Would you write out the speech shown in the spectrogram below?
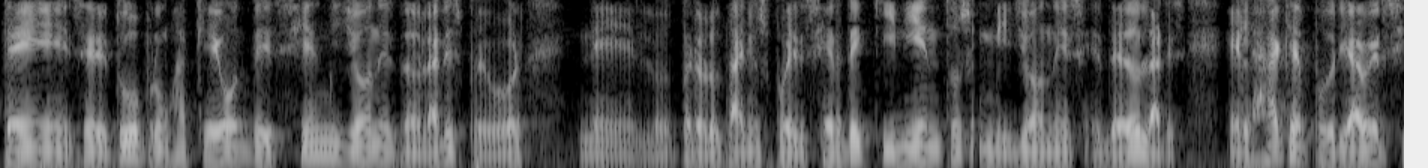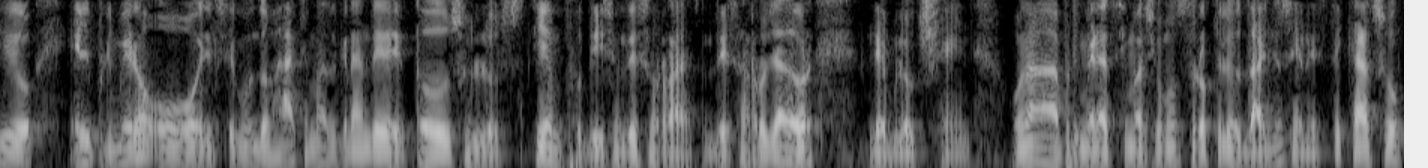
se detuvo por un hackeo de 100 millones de dólares, peor pero los daños pueden ser de 500 millones de dólares. El hack podría haber sido el primero o el segundo hack más grande de todos los tiempos, dice un desarrollador de blockchain. Una primera estimación mostró que los daños en este caso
